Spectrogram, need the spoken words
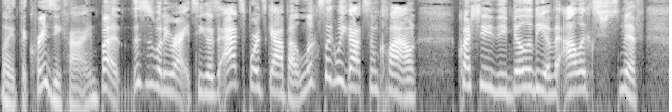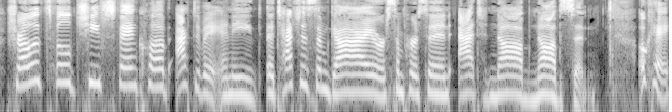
like the crazy kind. But this is what he writes. He goes, at Sports Galpa, looks like we got some clown questioning the ability of Alex Smith. Charlottesville Chiefs fan club activate. And he attaches some guy or some person at Knob Nobson. Okay,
